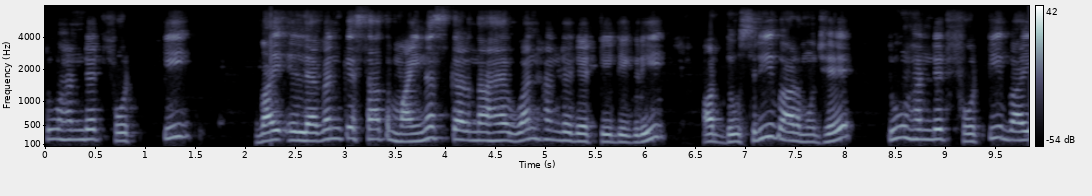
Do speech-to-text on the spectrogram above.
two hundred forty by eleven के साथ माइनस करना है वन हंड्रेड एट्टी डिग्री और दूसरी बार मुझे 240 बाई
